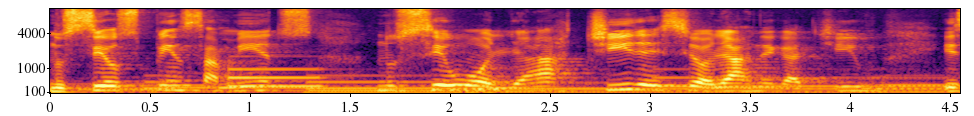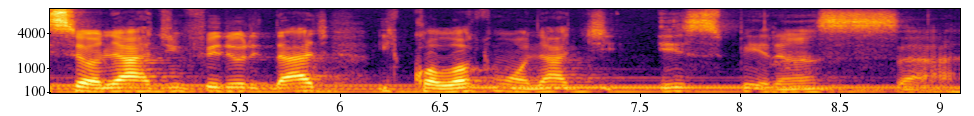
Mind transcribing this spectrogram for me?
nos seus pensamentos, no seu olhar. Tira esse olhar negativo, esse olhar de inferioridade e coloque um olhar de esperança.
